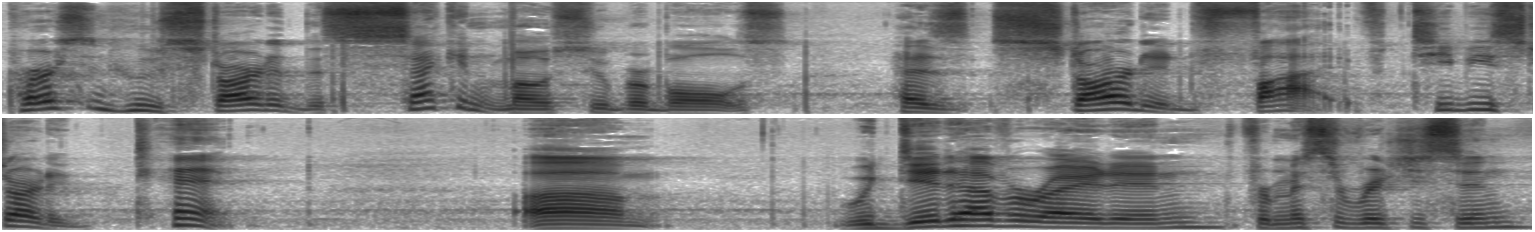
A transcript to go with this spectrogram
person who started the second most Super Bowls has started five. TB started ten. Um, we did have a write in for Mr. Richardson.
